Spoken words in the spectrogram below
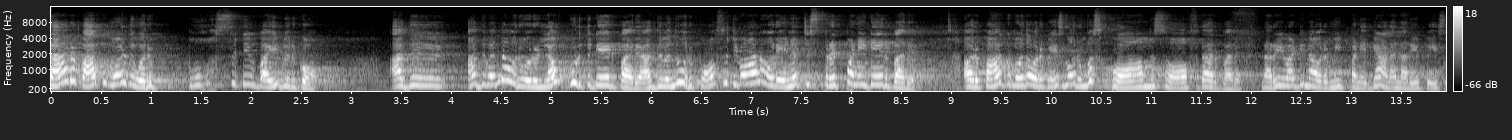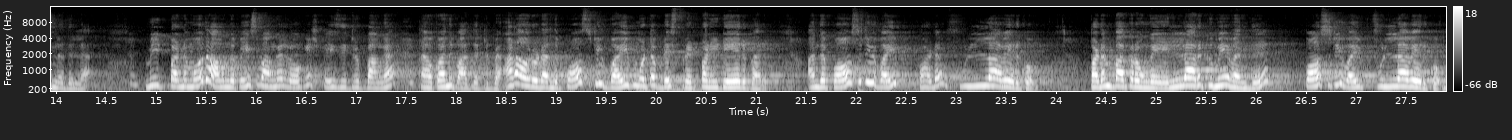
சாரை பார்க்கும்போது ஒரு பாசிட்டிவ் வைப் இருக்கும். அது அது வந்து அவர் ஒரு லவ் கொடுத்துட்டே இருப்பார். அது வந்து ஒரு பாசிட்டிவான ஒரு எனர்ஜி ஸ்ப்ரெட் பண்ணிகிட்டே இருப்பார். அவர் பார்க்கும்போது அவர் பேசும்போது ரொம்ப ஸ்காம் சாஃப்டாக இருப்பார். நிறைய வாட்டி நான் அவரை மீட் பண்ணியிருக்கேன் ஆனால் நிறைய பேசினதில்லை. மீட் பண்ணும்போது அவங்க பேசுவாங்க லோகேஷ் பேசிகிட்டு இருப்பாங்க. நான் உட்காந்து பார்த்துட்டு இருப்பேன். ஆனால் அவரோட அந்த பாசிட்டிவ் வைப் மட்டும் அப்படியே ஸ்ப்ரெட் பண்ணிகிட்டே இருப்பார். அந்த பாசிட்டிவ் வைப் படம் ஃபுல்லாகவே இருக்கும். படம் பார்க்குறவங்க எல்லாருக்குமே வந்து பாசிட்டிவ் வைப் ஃபுல்லாகவே இருக்கும்.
